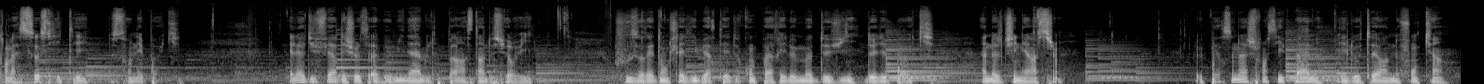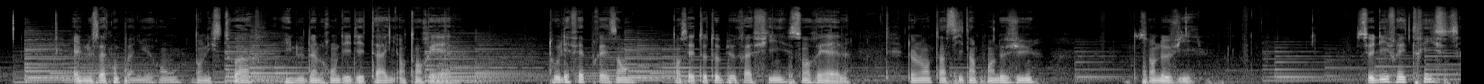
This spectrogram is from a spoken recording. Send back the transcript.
dans la société de son époque. Elle a dû faire des choses abominables par instinct de survie. Vous aurez donc la liberté de comparer le mode de vie de l'époque à notre génération. Le personnage principal et l'auteur ne font qu'un. Elles nous accompagneront dans l'histoire et nous donneront des détails en temps réel. Tous les faits présents dans cette autobiographie sont réels, donnant ainsi un point de vue sur nos vies. Ce livre est triste,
